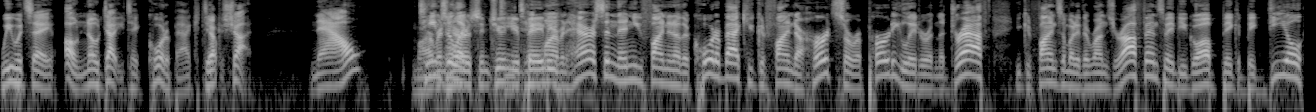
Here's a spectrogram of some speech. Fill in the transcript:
we would say, oh, no doubt you take a quarterback, you take Yep. a shot. Now, Marvin teams are Harrison like, do Jr., you take baby. Marvin Harrison, then you find another quarterback. You could find a Hurts or a Purdy later in the draft. You could find somebody that runs your offense. Maybe you go up, make a big deal,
